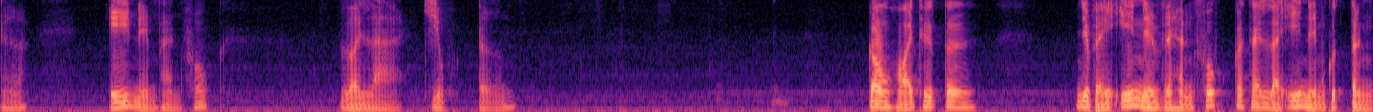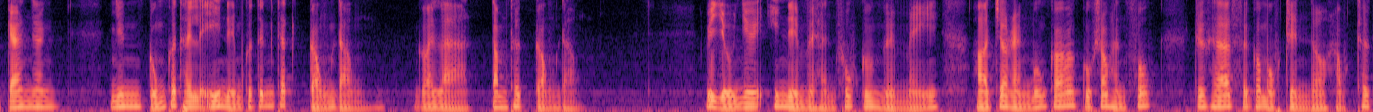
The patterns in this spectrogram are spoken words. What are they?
nữa. Ý niệm hạnh phúc gọi là dục tưởng. Câu hỏi thứ tư. Như vậy, ý niệm về hạnh phúc có thể là ý niệm của từng cá nhân, nhưng cũng có thể là ý niệm có tính cách cộng đồng gọi là tâm thức cộng đồng ví dụ như ý niệm về hạnh phúc của người mỹ họ cho rằng muốn có cuộc sống hạnh phúc trước hết phải có một trình độ học thức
